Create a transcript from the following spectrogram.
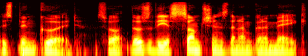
has been good. So those are the assumptions that I'm going to make,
